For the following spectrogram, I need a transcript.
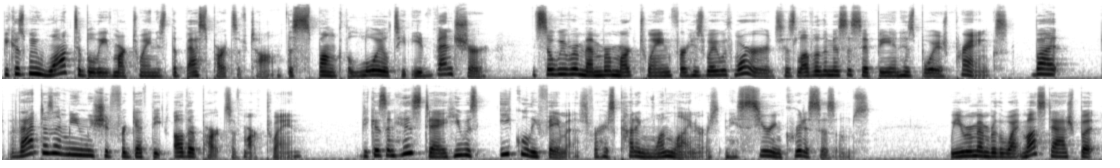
Because we want to believe Mark Twain is the best parts of Tom the spunk, the loyalty, the adventure. So we remember Mark Twain for his way with words, his love of the Mississippi, and his boyish pranks. But that doesn't mean we should forget the other parts of Mark Twain. Because in his day, he was equally famous for his cutting one liners and his searing criticisms. We remember the white mustache, but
